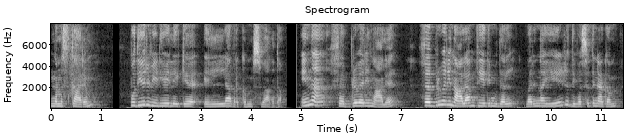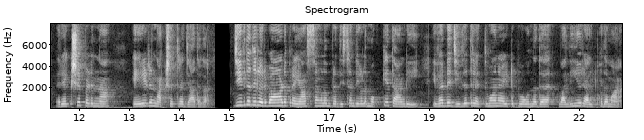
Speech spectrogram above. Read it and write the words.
നമസ്കാരം. പുതിയൊരു വീഡിയോയിലേക്ക് എല്ലാവർക്കും സ്വാഗതം. ഇന്ന് ഫെബ്രുവരി നാല്. ഫെബ്രുവരി നാലാം തീയതി മുതൽ വരുന്ന ഏഴ് ദിവസത്തിനകം രക്ഷപ്പെടുന്ന ഏഴ് നക്ഷത്ര ജാതകർ. ജീവിതത്തിൽ ഒരുപാട് പ്രയാസങ്ങളും പ്രതിസന്ധികളും ഒക്കെ താണ്ടി ഇവരുടെ ജീവിതത്തിൽ എത്തുവാനായിട്ട് പോകുന്നത് വലിയൊരു അത്ഭുതമാണ്.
